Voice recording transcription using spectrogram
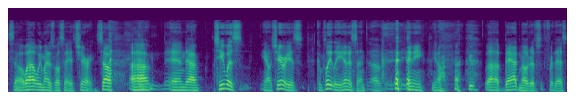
So, well, we might as well say it's Sherry. So, um, and uh, she was, you know, Sherry is completely innocent of any, you know, uh, bad motives for this.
